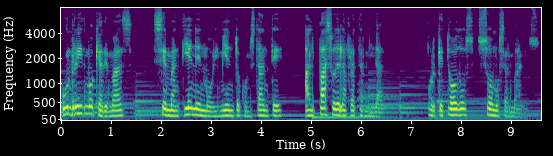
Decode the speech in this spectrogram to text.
Un ritmo que además se mantiene en movimiento constante al paso de la fraternidad, porque todos somos hermanos.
